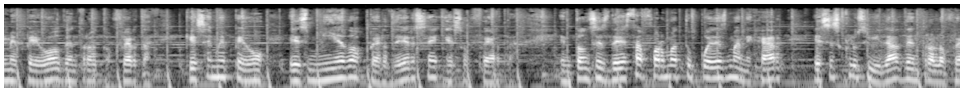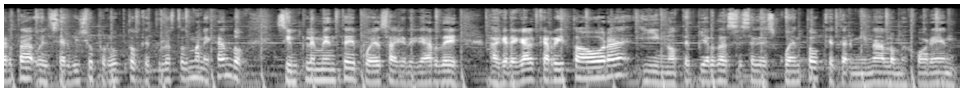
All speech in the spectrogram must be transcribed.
MPO dentro de tu oferta. que ese MPO? Es miedo a perderse esa oferta. Entonces de esta forma tú puedes manejar esa exclusividad dentro de la oferta o el servicio o producto que tú lo estás manejando. Simplemente puedes agregar de agrega el carrito ahora y no te pierdas ese descuento que termina a lo mejor en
